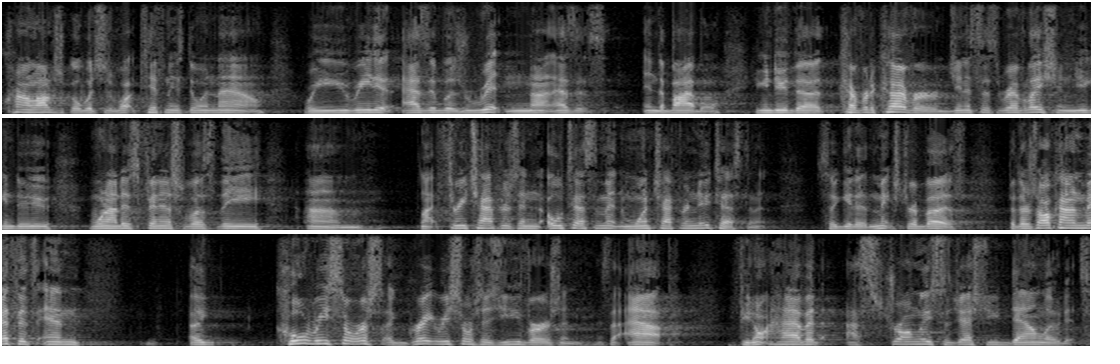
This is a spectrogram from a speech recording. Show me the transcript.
chronological, which is what Tiffany's doing now, where you read it as it was written, not as it's in the Bible. You can do the cover to cover, Genesis Revelation. You can do one I just finished was the um, like three chapters in Old Testament and one chapter in New Testament. So get a mixture of both. But there's all kind of methods, and a cool resource, a great resource is YouVersion. It's the app. If you don't have it, I strongly suggest you download it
